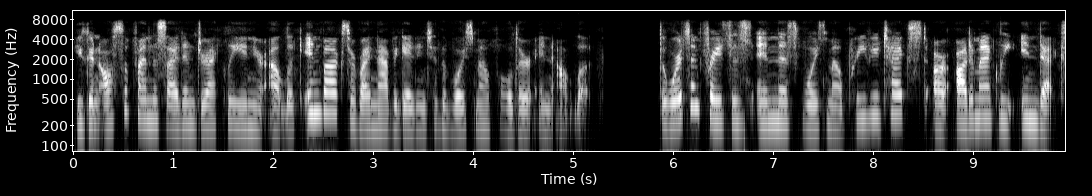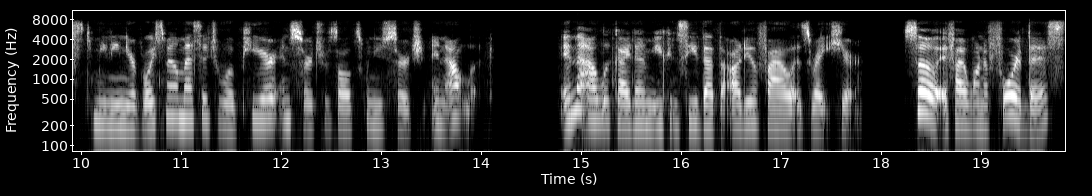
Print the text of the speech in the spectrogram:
You can also find this item directly in your Outlook inbox or by navigating to the voicemail folder in Outlook. The words and phrases in this voicemail preview text are automatically indexed, meaning your voicemail message will appear in search results when you search in Outlook. In the Outlook item, you can see that the audio file is right here. So if I want to forward this,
